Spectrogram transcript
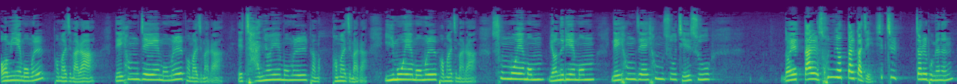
어미의 몸을 범하지 마라. 내 형제의 몸을 범하지 마라. 내 자녀의 몸을 범하지 마라. 이모의 몸을 범하지 마라. 숙모의 몸, 며느리의 몸, 내 형제, 형수, 제수, 너의 딸, 손녀딸까지 17절을 보면은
